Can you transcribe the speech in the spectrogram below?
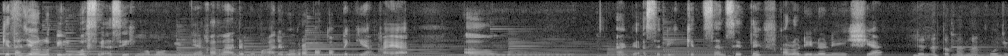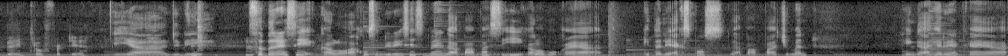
kita jauh lebih luas nggak sih Mm-mm. ngomonginnya? Karena ada memang ada beberapa topik yang kayak em, agak sedikit sensitif kalau di Indonesia. Dan atau karena aku juga introvert ya. Iya, jadi sebenarnya sih kalau aku sendiri sih sebenarnya nggak apa-apa sih kalau mau kayak kita diekspos nggak apa-apa. Cuman hingga akhirnya kayak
